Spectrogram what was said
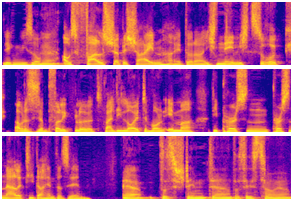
Irgendwie so ja. aus falscher Bescheidenheit, oder? Ich nehme mich zurück, aber das ist ja völlig blöd, weil die Leute wollen immer die Person, Personality dahinter sehen. Ja, das stimmt, ja, das ist so, ja.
